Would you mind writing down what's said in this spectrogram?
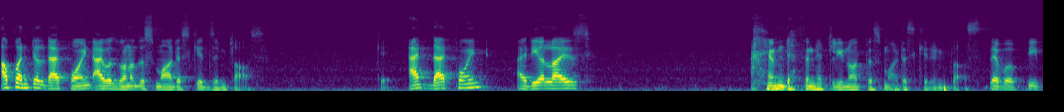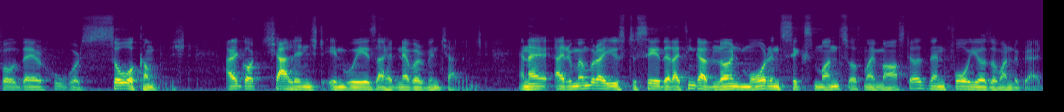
up until that point, I was one of the smartest kids in class. Okay, at that point, I realized I am definitely not the smartest kid in class. There were people there who were so accomplished. I got challenged in ways I had never been challenged. And I, I remember I used to say that I think I've learned more in six months of my master's than four years of undergrad.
